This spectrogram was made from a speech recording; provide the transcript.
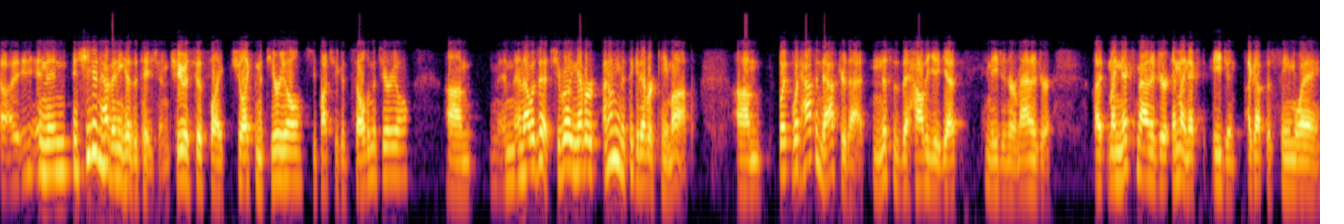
uh, and then and she didn't have any hesitation. She was just like she liked the material. She thought she could sell the material, um, and and that was it. She really never. I don't even think it ever came up. Um, but what happened after that, and this is the how do you get an agent or a manager? I, my next manager and my next agent, I got the same way.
